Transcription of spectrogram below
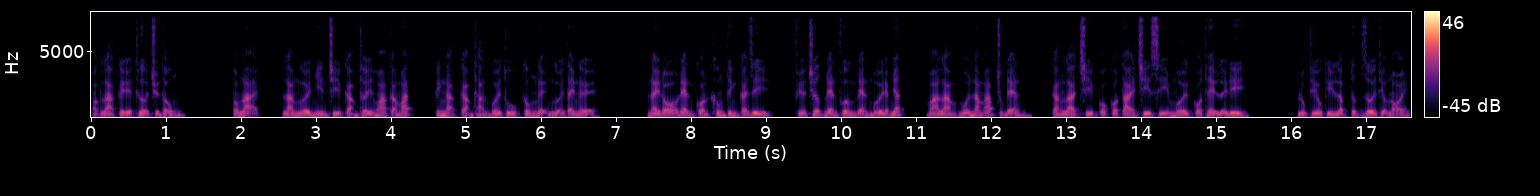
hoặc là kế thừa truyền thống. Tóm lại, làm người nhìn chỉ cảm thấy hoa cả mắt, kinh ngạc cảm thán với thủ công nghệ người tay nghề. Này đó đèn còn không tính cái gì, phía trước đèn phường đèn mới đẹp nhất, mà làm mỗi năm áp chục đèn, càng là chỉ có có tài chi sĩ mới có thể lấy đi. Lục Thiếu Kỳ lập tức giới thiệu nói.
